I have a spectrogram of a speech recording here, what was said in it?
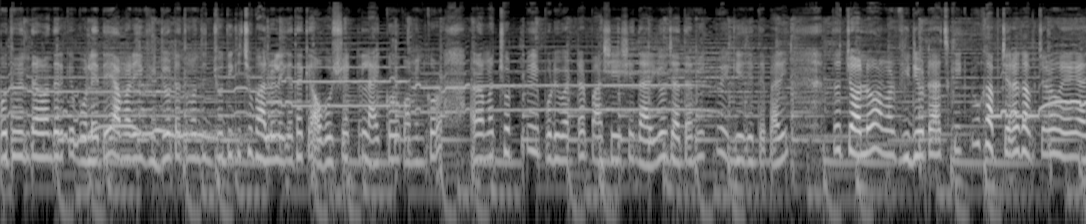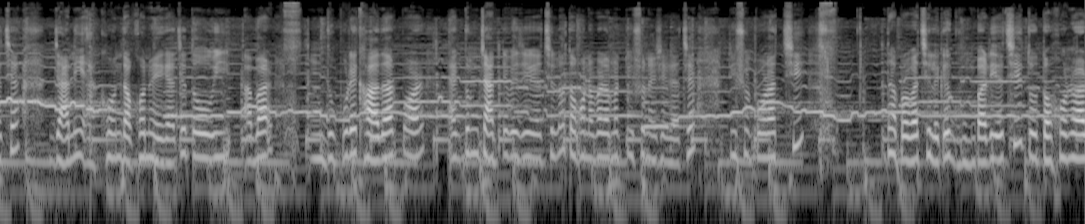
প্রথমে তো আমাদেরকে বলে দেয় আমার এই ভিডিওটা তোমাদের যদি কিছু ভালো লেগে থাকে, অবশ্যই একটা লাইক করো, কমেন্ট করো, আর আমার ছোট্ট এই পরিবারটার পাশে এসে দাঁড়িয়েও যাতে আমি একটু এগিয়ে যেতে পারি। তো চলো, আমার ভিডিওটা আজকে একটু খাপচারা খাপচারা হয়ে গেছে, জানি এখন তখন হয়ে গেছে, তো ওই আবার দুপুরে খাওয়া দাওয়ার পর একদম চারটে বেজে গেছিল, তখন আবার আমার টিউশন এসে গেছে। টিউশন পড়াচ্ছি। তারপর আবার ছেলেকে ঘুম পাড়িয়েছি, তো তখন আর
